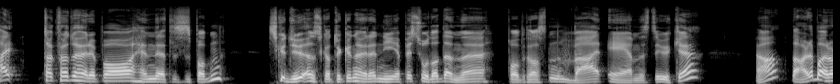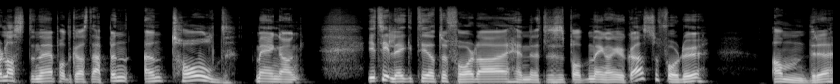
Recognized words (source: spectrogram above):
Hei, takk for at du hører på Henrettelsespodden. Skulle du ønske at du kunne høre en ny episode av denne podkasten hver eneste uke? Ja, da er det bare å laste ned podkastappen Untold med en gang. I tillegg til at du får da Henrettelsespodden en gang i uka, så får du andre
